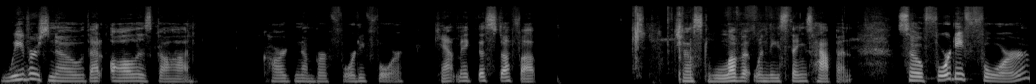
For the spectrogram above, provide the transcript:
Weavers know that all is God. Card number 44. Can't make this stuff up. Just love it when these things happen. So 44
